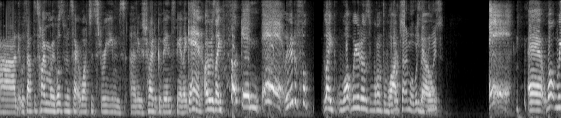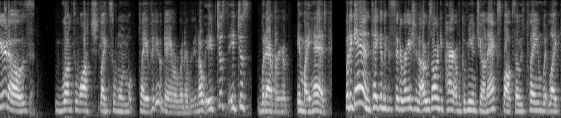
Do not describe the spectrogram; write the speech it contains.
And it was at the time my husband started watching streams, and he was trying to convince me. And again, I was like, fucking, eh, who the fuck, like, what weirdos want to watch? time. What was you that know, noise? uh, what weirdos want to watch like someone play a video game or whatever you know it just it just whatever in my head but again taking into consideration i was already part of a community on xbox i was playing with like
